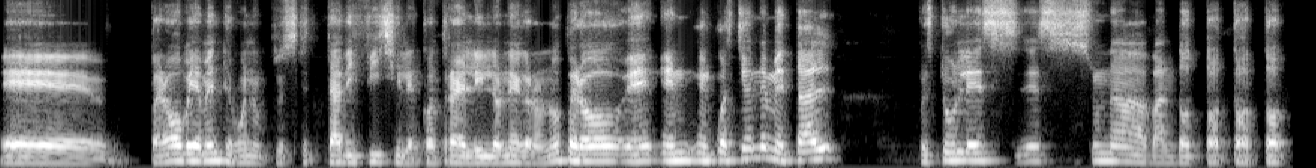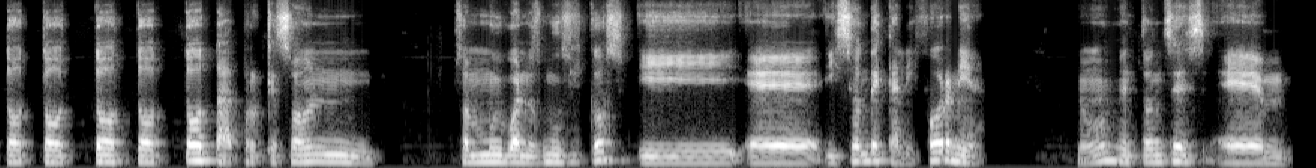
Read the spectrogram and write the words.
eh, pero obviamente, bueno, pues está difícil encontrar el hilo negro, ¿no? Pero en, en cuestión de metal, pues Tool es, es una bandototototototota, porque son, son muy buenos músicos y, eh, y son de California, ¿no? Entonces, eh,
